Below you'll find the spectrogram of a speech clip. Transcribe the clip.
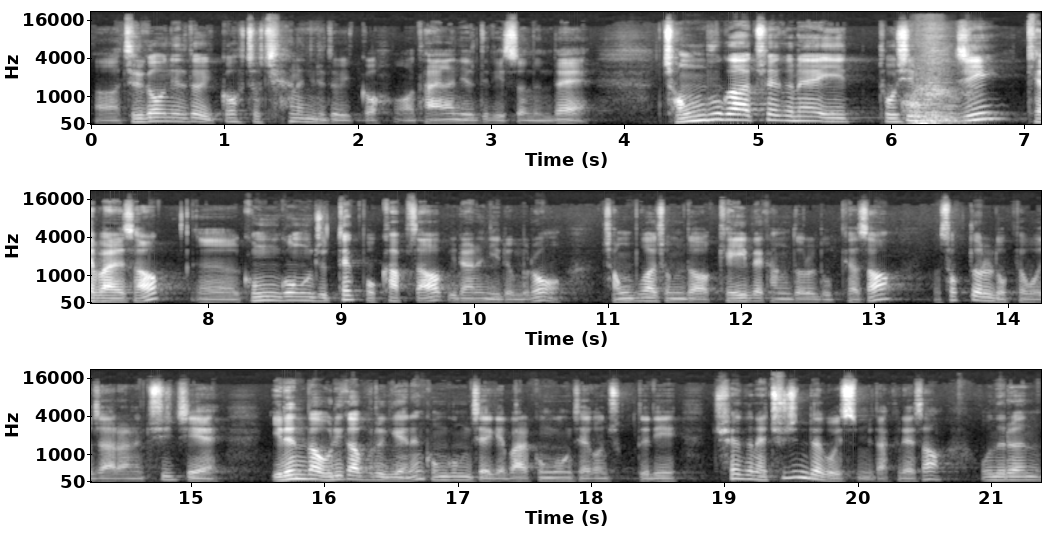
어, 즐거운 일도 있고 좋지 않은 일도 있고 어, 다양한 일들이 있었는데 정부가 최근에 이 도심지 개발 사업, 어, 공공주택 복합 사업이라는 이름으로 정부가 좀 더 개입의 강도를 높여서 속도를 높여보자라는 취지의 이른바 우리가 부르기에는 공공재개발, 공공재건축들이 최근에 추진되고 있습니다. 그래서 오늘은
